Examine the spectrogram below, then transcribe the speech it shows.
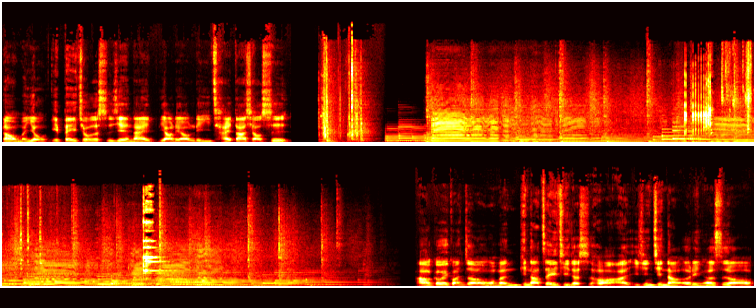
让我们用一杯酒的时间来聊聊理财大小事。好，各位观众，我们听到这一集的时候啊，已经进到二零二四喽。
